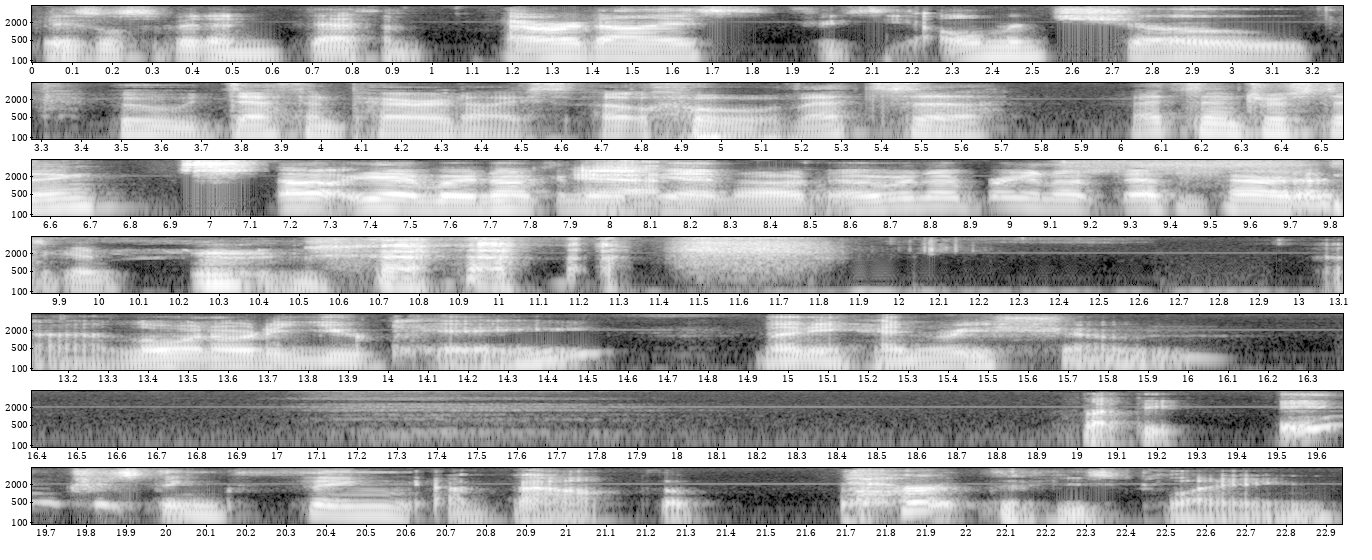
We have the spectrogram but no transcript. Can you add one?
He's also been in Death in Paradise, Tracey Ullman Show. Ooh, Death in Paradise. Oh, that's uh, that's interesting. Oh yeah, we're not gonna. Yeah. Yeah, no, no, we're not bringing up Death in Paradise again. uh, Law and Order UK, Lenny Henry Show. But the interesting thing about the part that he's playing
